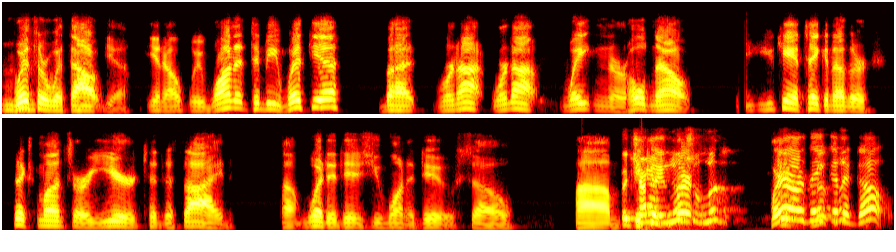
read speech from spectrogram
mm-hmm. with or without you. You know, we want it to be with you, but we're not we're not waiting or holding out. You can't take another six months or a year to decide uh, what it is you want to do. So, um, but Charlie, where, look, where yeah, are they going to go?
